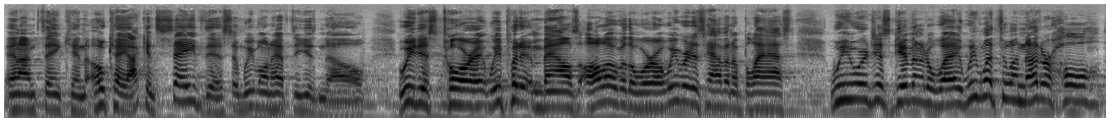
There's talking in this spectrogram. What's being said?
and I'm thinking, okay, I can save this and we won't have to use. No, we just tore it. We put it in mouths all over the world. We were just having a blast. We were just giving it away. We went through another whole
